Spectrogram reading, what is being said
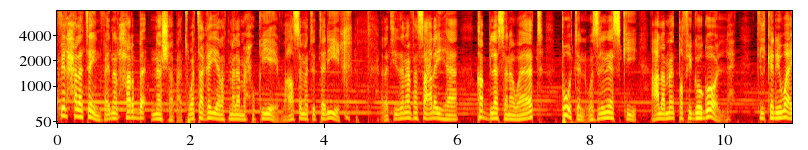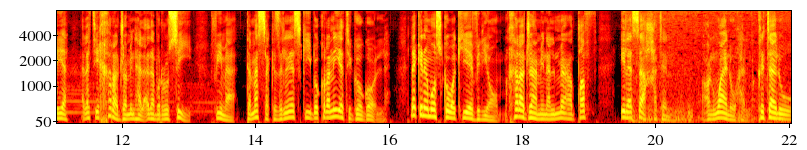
في الحالتين فإن الحرب نشبت وتغيرت ملامح كييف عاصمة التاريخ. التي تنافس عليها قبل سنوات بوتين وزلينسكي على معطف جوجول تلك الرواية التي خرج منها الأدب الروسي فيما تمسك زلينسكي بأوكرانية جوجول لكن موسكو وكييف اليوم خرجا من المعطف إلى ساحة عنوانها القتال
